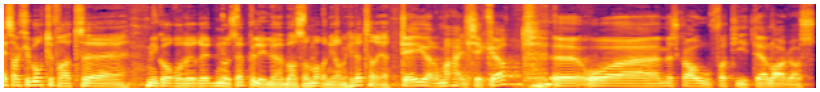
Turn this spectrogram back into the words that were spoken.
jeg sa ikke bort ifra at eh, vi går og rydder noe søppel i løpet av sommeren, gjør vi ikke det, Terje? Det gjør vi helt sikkert. Uh, og vi skal òg få tid til å lage oss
